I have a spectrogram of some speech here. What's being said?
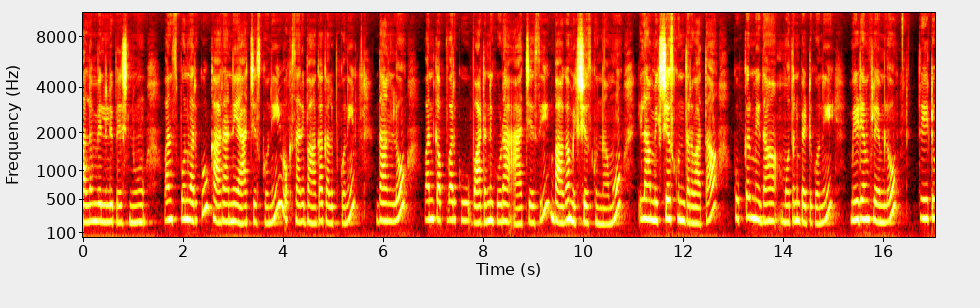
అల్లం వెల్లుల్లి పేస్ట్ను వన్ స్పూన్ వరకు కారాన్ని యాడ్ చేసుకొని ఒకసారి బాగా కలుపుకొని దానిలో వన్ కప్ వరకు వాటర్ని కూడా యాడ్ చేసి బాగా మిక్స్ చేసుకున్నాము ఇలా మిక్స్ చేసుకున్న తర్వాత కుక్కర్ మీద మూతను పెట్టుకొని మీడియం ఫ్లేమ్లో త్రీ టు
